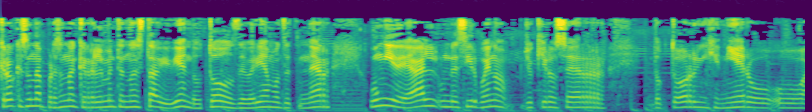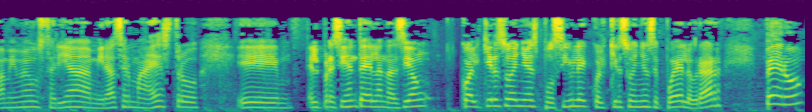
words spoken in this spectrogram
creo que es una persona que realmente no está viviendo. Todos deberíamos de tener un ideal, un decir, bueno, yo quiero ser doctor, ingeniero, o a mí me gustaría, mira, ser maestro, eh, el presidente de la nación. Cualquier sueño es posible, cualquier sueño se puede lograr, pero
